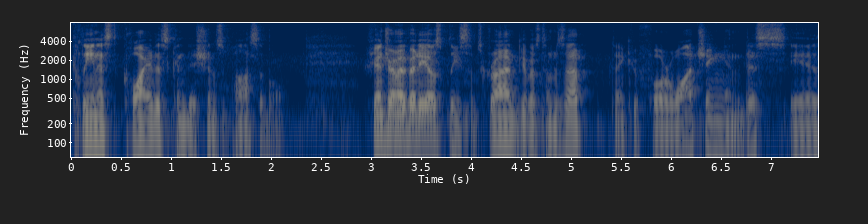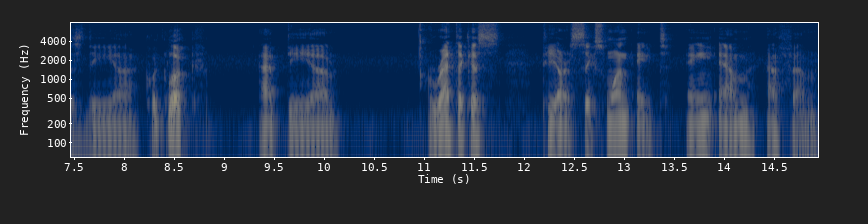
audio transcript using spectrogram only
cleanest quietest conditions possible. If you enjoy my videos please subscribe give us thumbs up Thank you for watching, and this is the uh, quick look at the uh, Retekess TR618 AM FM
